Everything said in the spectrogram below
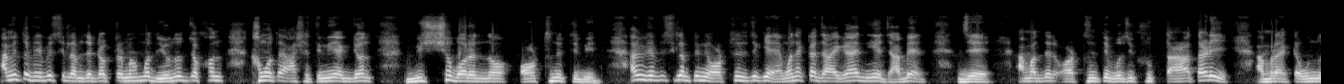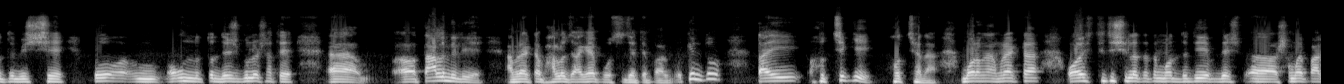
আমি তো ভেবেছিলাম যে ডক্টর মোহাম্মদ ইউনুস যখন ক্ষমতায় আসে, তিনি একজন বিশ্ব বরেণ্য অর্থনীতিবিদ। আমি ভেবেছিলাম তিনি অর্থনীতিকে এমন একটা জায়গায় নিয়ে যাবেন যে আমাদের অর্থনীতি বুঝি খুব তাড়াতাড়ি আমরা একটা উন্নত বিশ্বে ও উন্নত দেশগুলোর সাথে তাল মিলিয়ে আমরা একটা ভালো জায়গায় পৌঁছে যেতে পারব। কিন্তু তাই হচ্ছে কি হচ্ছে না। বরং আমরা একটা অস্থিতিশীলতার মধ্যে দিয়ে দেশ সময় পার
